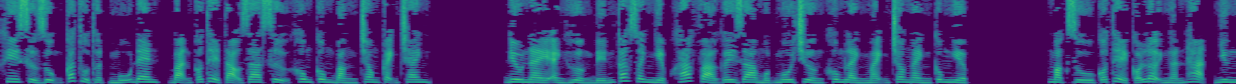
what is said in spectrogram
Khi sử dụng các thủ thuật mũ đen, bạn có thể tạo ra sự không công bằng trong cạnh tranh. Điều này ảnh hưởng đến các doanh nghiệp khác và gây ra một môi trường không lành mạnh cho ngành công nghiệp. Mặc dù có thể có lợi ngắn hạn, nhưng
